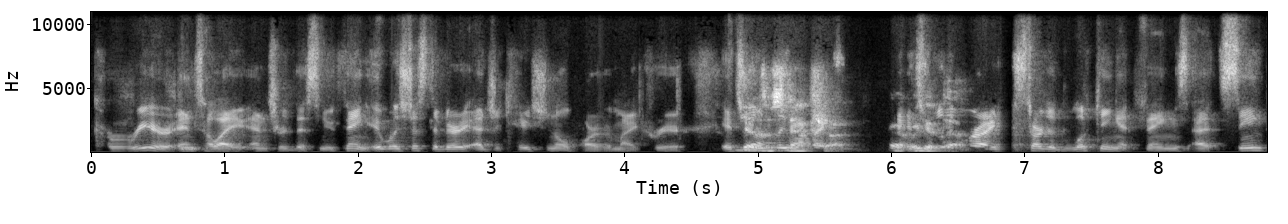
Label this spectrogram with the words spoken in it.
career until i entered this new thing it was just a very educational part of my career it's yeah, really a snapshot yeah, it's really where I started looking at things, at seeing,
